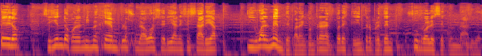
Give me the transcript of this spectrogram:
pero siguiendo con el mismo ejemplo, su labor sería necesaria igualmente para encontrar actores que interpreten sus roles secundarios.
